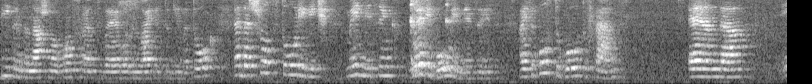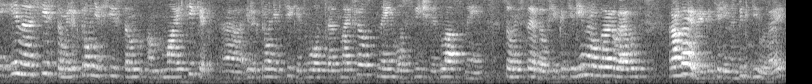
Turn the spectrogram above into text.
big international conference where I was invited to give a talk, and a short story which made me think, where are we going with this? I supposed to go to France, and uh, in a system, electronic system, my ticket, uh, electronic ticket was that my first name was switched with last name. So instead of Ekaterina Rogaeva, I was Rogaeva Ekaterina, big deal, right?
